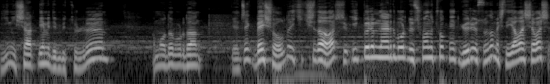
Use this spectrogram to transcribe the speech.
yine işaretleyemedim bir türlü. Ama o da buradan gelecek. 5 oldu. 2 kişi daha var. Şimdi ilk bölümlerde bu arada düşmanı çok net görüyorsunuz ama işte yavaş yavaş e,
